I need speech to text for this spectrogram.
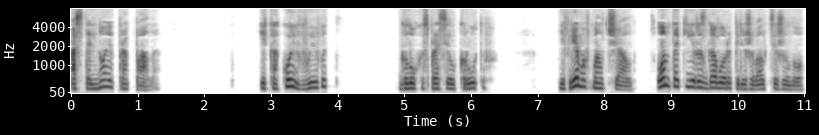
остальное пропало. — И какой вывод? — глухо спросил Крутов. Ефремов молчал. Он такие разговоры переживал тяжело.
